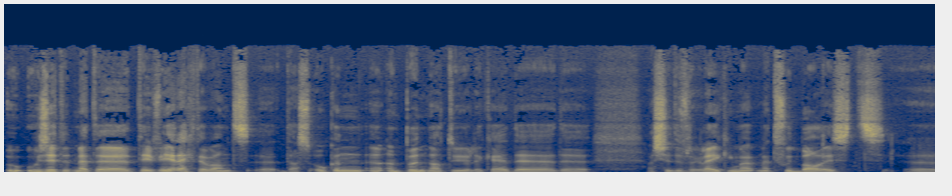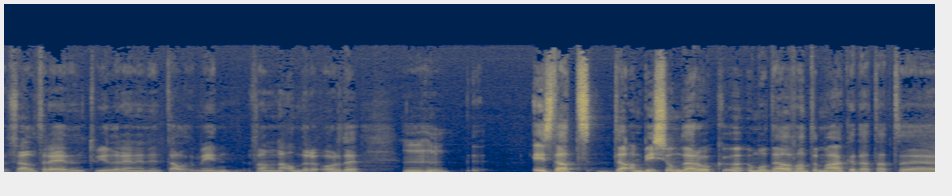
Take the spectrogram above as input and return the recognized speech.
Hoe, hoe zit het met de tv-rechten? Want eh, dat is ook een, een punt natuurlijk. Hè? De, de, als je de vergelijking maakt met voetbal, is het eh, veldrijden, het wielrennen in het algemeen van een andere orde. Mhm. Is dat de ambitie om daar ook een model van te maken dat dat eh,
